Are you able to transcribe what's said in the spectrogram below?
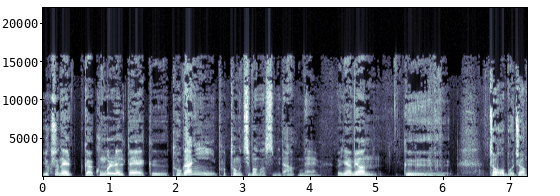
육수 낼, 그니까 국물 낼 때 그 도가니 보통 집어 넣습니다. 네. 왜냐면, 그, 저거 뭐죠?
